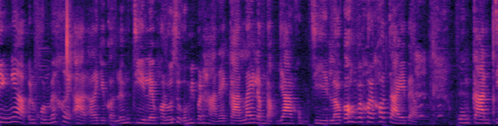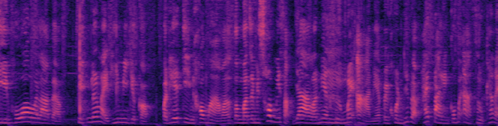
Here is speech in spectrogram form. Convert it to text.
ริงๆเนี่ยเป็นคนไม่เคยอ่านอะไรเกี่ยวกับเรื่องจีนเลยเพราะรู้สึกว่ามีปัญหาในการไล่ลำดับญาติของจีน แล้วก็ไม่ค่อยเข้าใจแบบวงการจีน เพราะว่าเวลาแบบฟิกเรื่องไหนที่มีเกี่ยวกับประเทศจีนเข้ามา มันมันจะมีชอบมีสับยากแล้วเนี่ยอืมคือไม่อ่านเนี่ยเป็นคนที่แบบให้ตังค์ก็ไม่อ่านสรุปแค่ไหน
